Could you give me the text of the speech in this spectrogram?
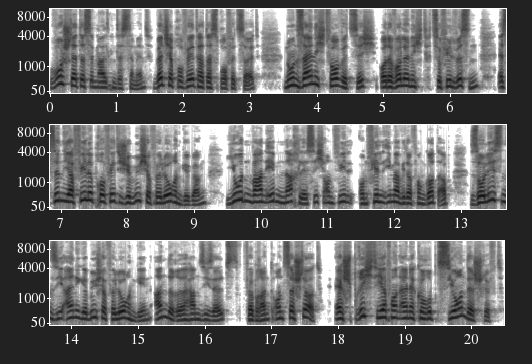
Wo steht es im Alten Testament? Welcher Prophet hat das prophezeit? Nun sei nicht vorwitzig oder wolle nicht zu viel wissen. Es sind ja viele prophetische Bücher verloren gegangen. Juden waren eben nachlässig und, viel, und fielen immer wieder von Gott ab. So ließen sie einige Bücher verloren gehen, andere haben sie selbst verbrannt und zerstört. Er spricht hier von einer Korruption der Schrift.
